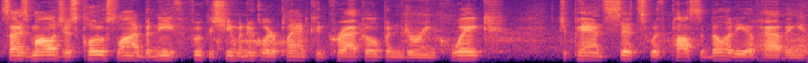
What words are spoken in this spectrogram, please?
Seismologist coastline beneath Fukushima nuclear plant could crack open during quake. Japan sits with possibility of having it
